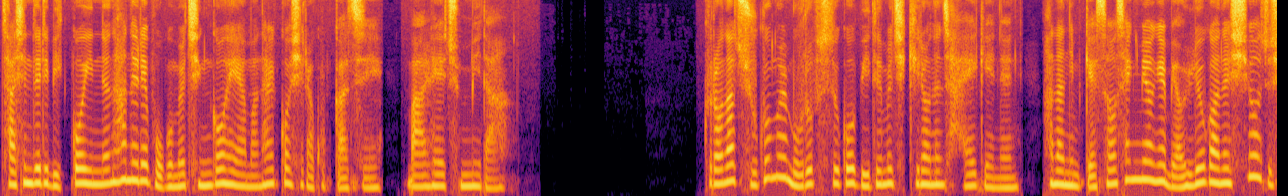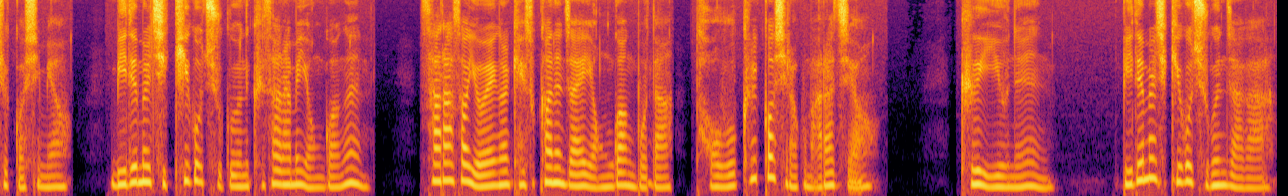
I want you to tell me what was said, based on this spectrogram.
자신들이 믿고 있는 하늘의 복음을 증거해야만 할 것이라고까지 말해 줍니다. 그러나 죽음을 무릅쓰고 믿음을 지키려는 자에게는 하나님께서 생명의 면류관을 씌워주실 것이며 믿음을 지키고 죽은 그 사람의 영광은 살아서 여행을 계속하는 자의 영광보다 더욱 클 것이라고 말하지요. 그 이유는 믿음을 지키고 죽은 자가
